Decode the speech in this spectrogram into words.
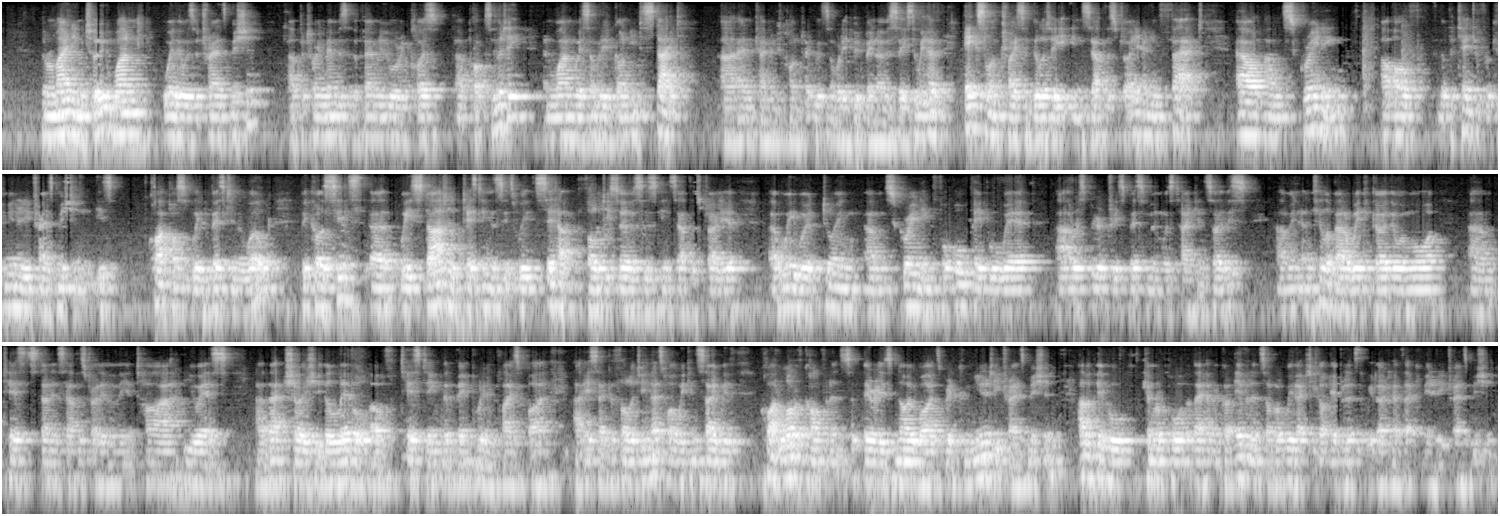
The remaining two, one where there was a transmission uh, between members of the family who were in close uh, proximity, and one where somebody had gone interstate uh, and came into contact with somebody who'd been overseas. So we have excellent traceability in South Australia, and in fact, our um, screening of the potential for community transmission is quite possibly the best in the world because since uh, we started testing and since we set up pathology services in South Australia, uh, we were doing um, screening for all people where uh, a respiratory specimen was taken. So this, I mean, until about a week ago, there were more um, tests done in South Australia than the entire US. Uh, that shows you the level of testing that has been put in place by uh, SA Pathology, and that's why we can say with quite a lot of confidence that there is no widespread community transmission. Other people can report that they haven't got evidence of it. We've actually got evidence that we don't have that community transmission.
